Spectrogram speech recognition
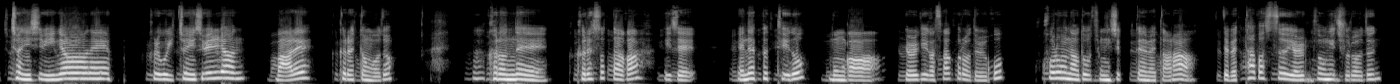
2022년에, 그리고 2021년 말에 그랬던 거죠. 그런데 그랬었다가 이제 NFT도 뭔가 열기가 싸그러들고 코로나도 종식됨에 따라 메타버스 열풍이 줄어든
